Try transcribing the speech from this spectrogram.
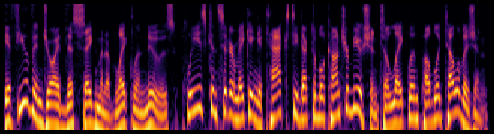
If you've enjoyed this segment of Lakeland News, please consider making a tax deductible contribution to Lakeland Public Television.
